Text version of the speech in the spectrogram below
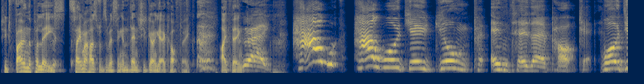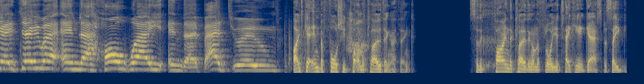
she'd phone the police, say my husband's missing, and then she'd go and get a coffee. I think. Right. How how would you jump into their pocket? Would you do it in the hallway, in the bedroom? I'd get in before she'd put on the clothing, I think. So the, find the clothing on the floor. You're taking a guess, but say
